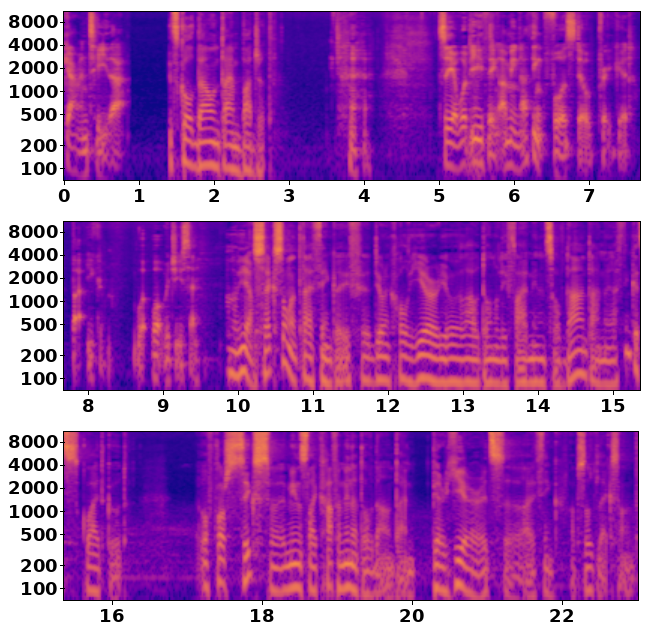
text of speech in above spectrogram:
guarantee that. It's called downtime budget. so yeah, what do you think? I mean, I think four is still pretty good, but you can. What, what would you say? Uh, yes, excellent. I think if uh, during whole year you allowed only five minutes of downtime, I think it's quite good. Of course, six uh, means like half a minute of downtime per year. It's uh, I think absolutely excellent.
